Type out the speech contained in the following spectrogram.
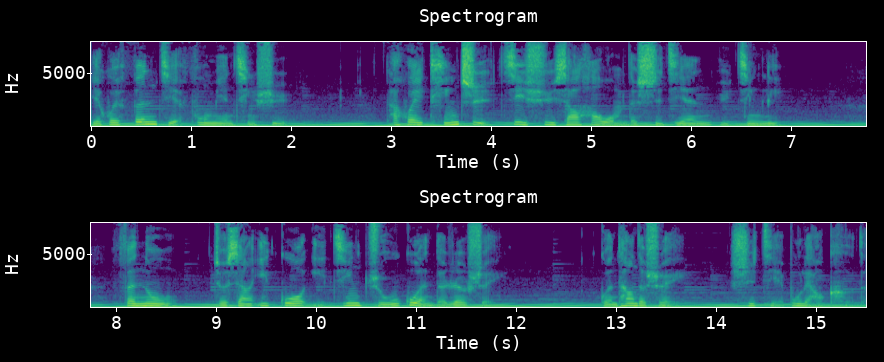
也会分解负面情绪。它会停止继续消耗我们的时间与精力。愤怒就像一锅已经煮滚的热水，滚烫的水是解不了渴的。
